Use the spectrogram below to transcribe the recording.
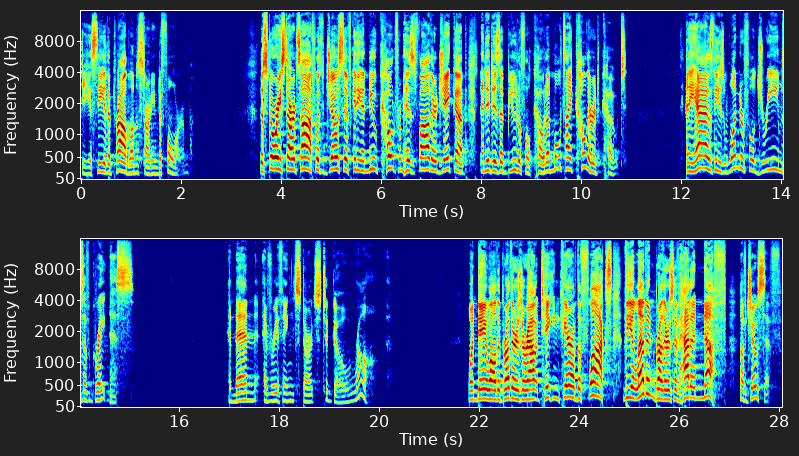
Do you see the problem starting to form? The story starts off with Joseph getting a new coat from his father Jacob, and it is a beautiful coat, a multicolored coat. And he has these wonderful dreams of greatness. And then everything starts to go wrong. One day, while the brothers are out taking care of the flocks, the 11 brothers have had enough of Joseph.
